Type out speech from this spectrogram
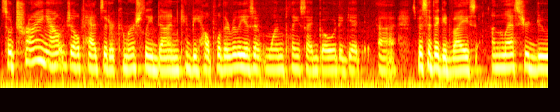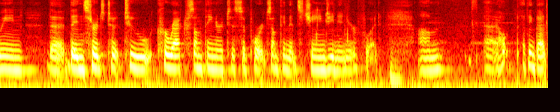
So trying out gel pads that are commercially done can be helpful. There really isn't one place I'd go to get uh, specific advice unless you're doing the, the inserts to, to correct something or to support something that's changing in your foot. Mm. Um, I, hope, I, think that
